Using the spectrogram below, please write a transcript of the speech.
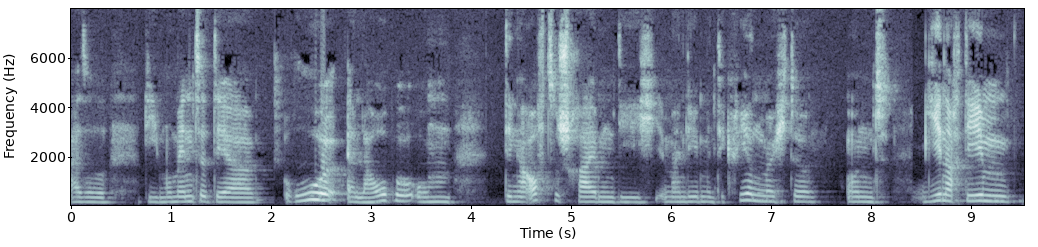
also die Momente der Ruhe erlaube, um Dinge aufzuschreiben, die ich in mein Leben integrieren möchte. Und je nachdem,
